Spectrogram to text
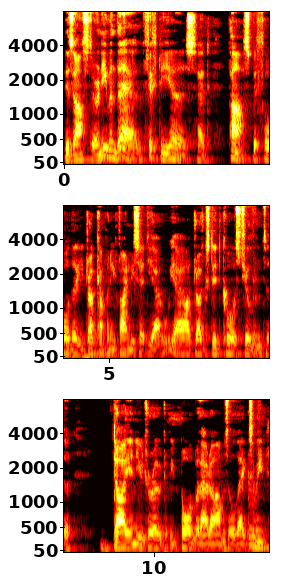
disaster. And even there, 50 years had passed before the drug company finally said, yeah, oh, yeah, our drugs did cause children to die in utero, to be born without arms or legs. I mm. mean,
